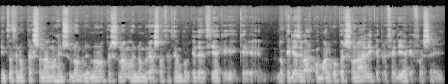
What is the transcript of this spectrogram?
Y entonces nos personamos en su nombre, no nos personamos en nombre de la asociación porque ella decía que, lo quería llevar como algo personal y que prefería que fuese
